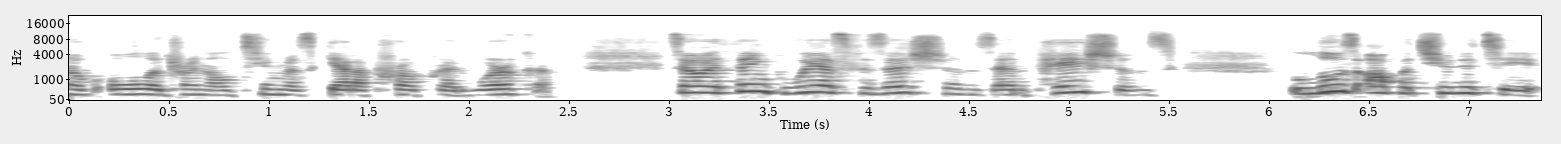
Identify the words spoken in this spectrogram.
of all adrenal tumors get appropriate workup. So I think we as physicians and patients lose opportunity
